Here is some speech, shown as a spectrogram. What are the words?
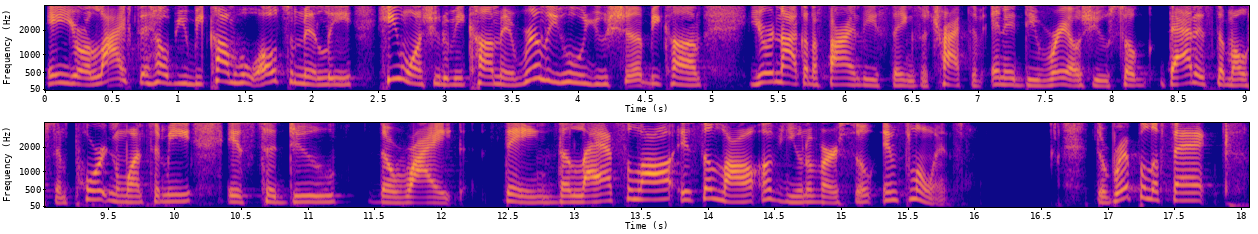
in your life to help you become who ultimately he wants you to become and really who you should become, you're not going to find these things attractive and it derails you. So that is the most important one to me is to do the right thing. The last law is the law of universal influence. The ripple effect,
